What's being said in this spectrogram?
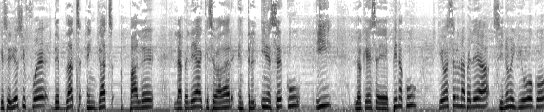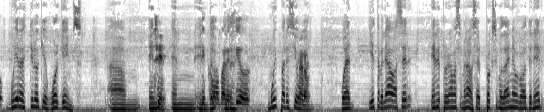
que se dio si fue The Blood and Guts Pale, la pelea que se va a dar entre el Inner y lo que es eh, Pinnacle, que va a ser una pelea, si no me equivoco, muy al estilo que es World Games. en, sí. en, como parecido. Muy parecido, bueno. Y esta pelea va a ser en el programa semanal, va a ser el próximo Dynamo, va a tener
